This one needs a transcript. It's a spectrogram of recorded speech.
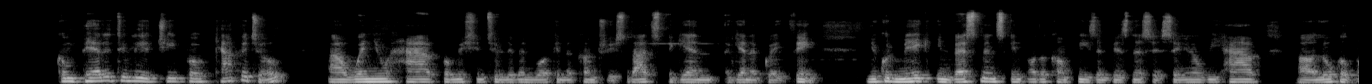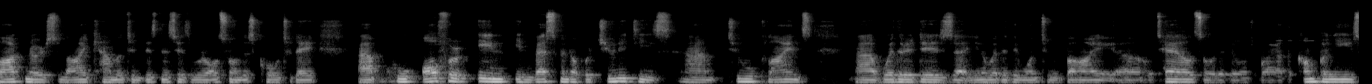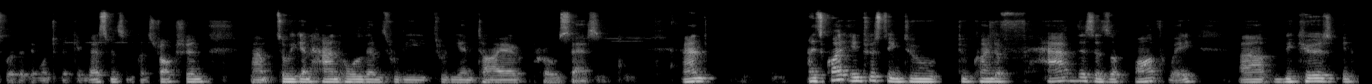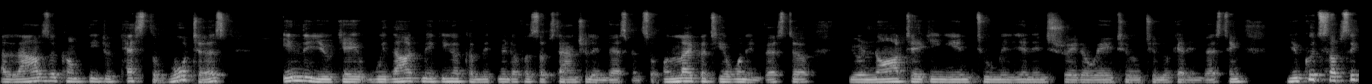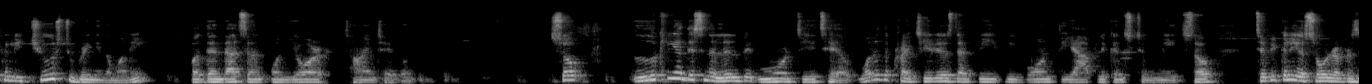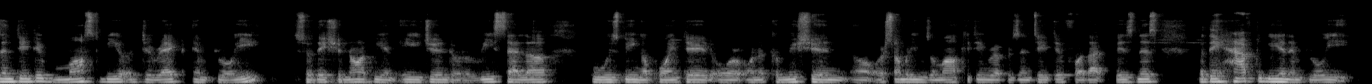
comparatively a cheaper capital uh, when you have permission to live and work in the country. So that's again, again, a great thing. You could make investments in other companies and businesses. So, you know, we have uh, local partners like Hamilton Businesses, we're also on this call today, uh, who offer in investment opportunities um, to clients uh, whether it is, uh, you know, whether they want to buy uh, hotels or whether they want to buy other companies, whether they want to make investments in construction. Um, so we can handhold them through the through the entire process. And it's quite interesting to to kind of have this as a pathway uh, because it allows a company to test the waters in the UK without making a commitment of a substantial investment. So unlike a tier one investor, you're not taking in 2 million in straight away to, to look at investing. You could subsequently choose to bring in the money, but then that's on, on your timetable. So looking at this in a little bit more detail, what are the criteria that we, we want the applicants to meet? So typically a sole representative must be a direct employee. So they should not be an agent or a reseller who is being appointed or on a commission uh, or somebody who's a marketing representative for that business, but they have to be an employee.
